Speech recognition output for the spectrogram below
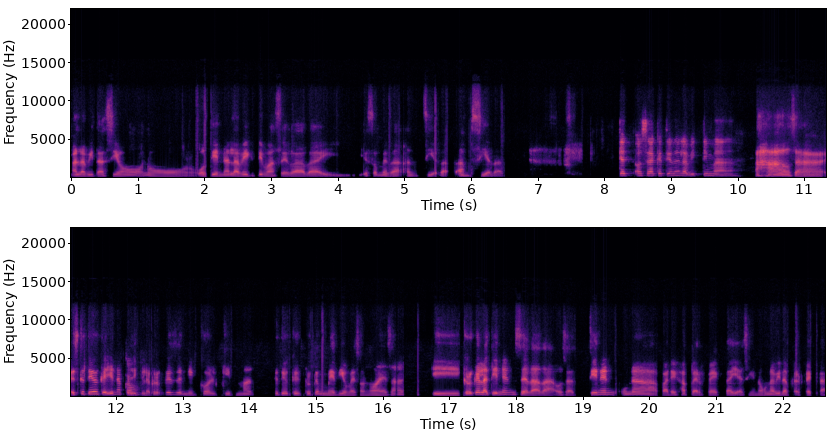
a la habitación o, o tiene a la víctima sedada y eso me da ansiedad, ansiedad. Que, o sea, que tiene la víctima. Ajá, o sea, es que digo que hay una ¿Cómo? película, creo que es de Nicole Kidman, que digo que creo que medio me sonó a esa, y creo que la tienen sedada, o sea, tienen una pareja perfecta y así, ¿no? Una vida perfecta,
